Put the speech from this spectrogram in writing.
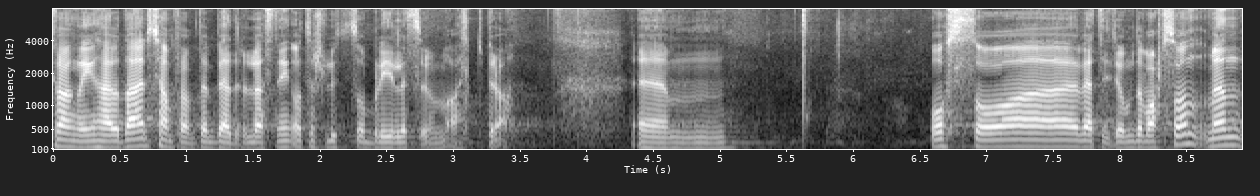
Krangling her og der, kommer fram til en bedre løsning, og til slutt så blir liksom alt bra. Um, og så eh, vet jeg ikke om det ble sånn, men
